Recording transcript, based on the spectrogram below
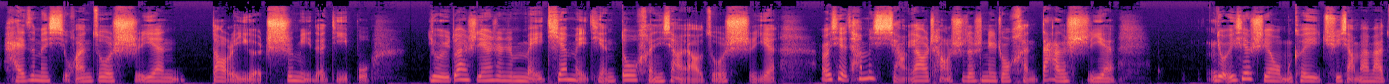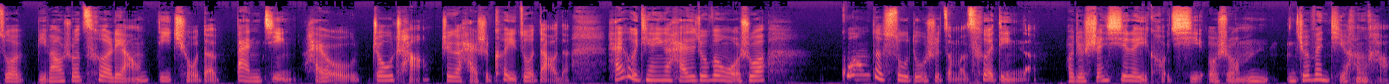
孩子们喜欢做实验。到了一个痴迷的地步，有一段时间甚至每天每天都很想要做实验，而且他们想要尝试的是那种很大的实验。有一些实验我们可以去想办法做，比方说测量地球的半径还有周长，这个还是可以做到的。还有一天，一个孩子就问我说：“光的速度是怎么测定的？”我就深吸了一口气，我说：“嗯，你这问题很好。”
